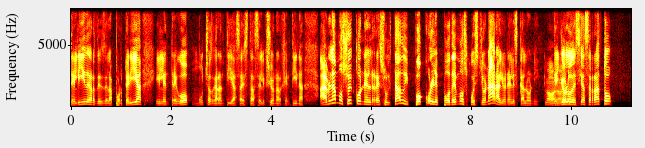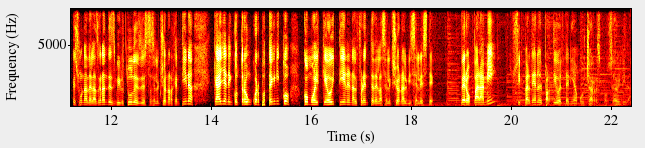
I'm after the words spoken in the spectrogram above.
de líder desde la portería y le entregó muchas garantías a esta selección argentina. Hablamos hoy con el resultado y poco le podemos cuestionar a Lionel Scaloni, que yo lo decía hace rato, es una de las grandes virtudes de esta selección argentina, que hayan encontrado un cuerpo técnico como el que hoy tienen al frente de la selección albiceleste. Pero para mí, si perdían el partido, él tenía mucha responsabilidad.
